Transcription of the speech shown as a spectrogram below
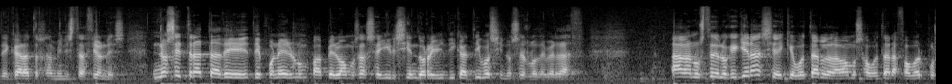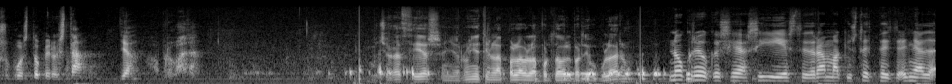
de cara a otras administraciones. No se trata de poner en un papel vamos a seguir siendo reivindicativos, sino serlo de verdad. Hagan ustedes lo que quieran, si hay que votarla la vamos a votar a favor, por supuesto, pero está ya aprobada. Muchas gracias. Señor Núñez, tiene la palabra la portavoz del Partido Popular. No creo que sea así este drama que usted pretende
